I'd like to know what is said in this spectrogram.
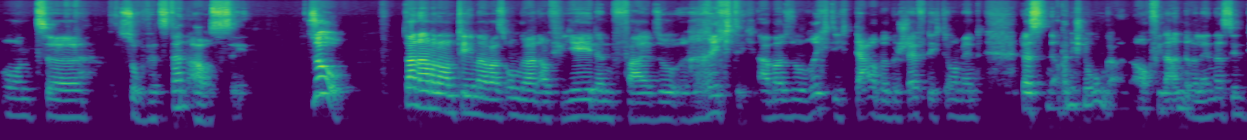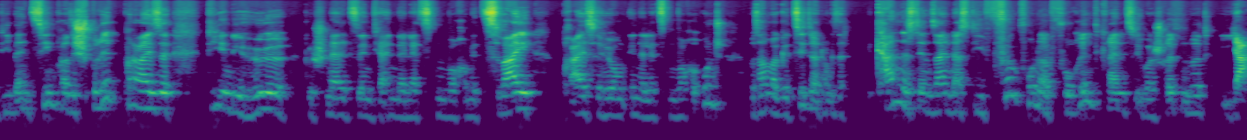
und äh, so wird es dann aussehen. So, dann haben wir noch ein Thema, was Ungarn auf jeden Fall so richtig, aber so richtig derbe beschäftigt im Moment. Das aber nicht nur Ungarn, auch viele andere Länder sind die Benzinpreise, Spritpreise, die in die Höhe geschnellt sind, ja in der letzten Woche mit zwei Preiserhöhungen in der letzten Woche. Und was haben wir gezittert und gesagt, kann es denn sein, dass die 500 Forint-Grenze überschritten wird? Ja,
